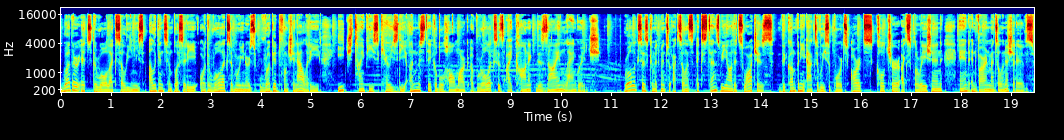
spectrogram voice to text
Whether it's the Rolex Cellini's elegant simplicity or the Rolex Submariner's rugged functionality, each timepiece carries the unmistakable hallmark of Rolex's iconic design language. Rolex's commitment to excellence extends beyond its watches. The company actively supports arts, culture, exploration, and environmental initiatives.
